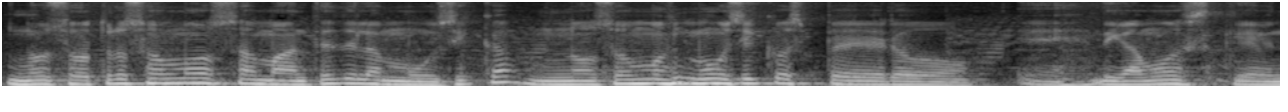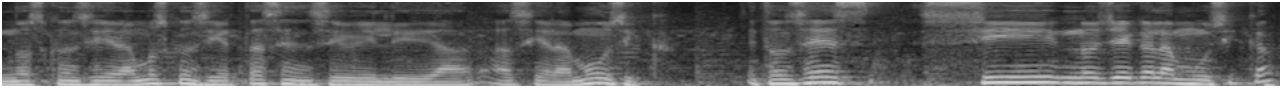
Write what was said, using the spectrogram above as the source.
Nosotros somos amantes de la música, no somos músicos, pero eh, digamos que nos consideramos con cierta sensibilidad hacia la música. Entonces, sí nos llega la música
